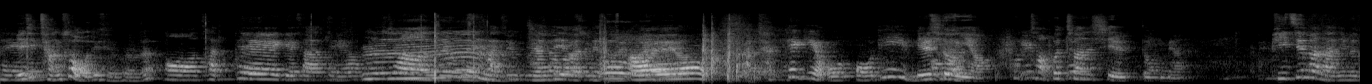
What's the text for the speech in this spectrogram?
네. 예식 장소 어디세요 그러면? 어 자택에서 하세요 음. 네. 가지고 잔디밭에서 고 아, 네. 자택이 어, 어디 일동이요. 포천 포천시 일동면. 비즈만 아니면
